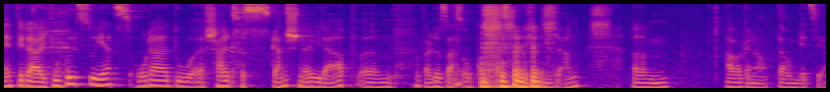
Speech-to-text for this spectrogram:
Entweder jubelst du jetzt oder du äh, schaltest ganz schnell wieder ab, ähm, weil du sagst, oh Gott, das gucke ich mir nicht an. Ähm, aber genau, darum geht's hier.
